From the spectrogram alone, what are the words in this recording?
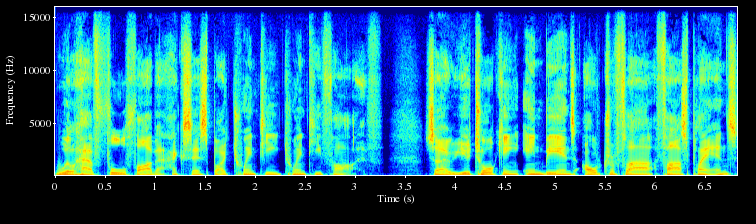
will have full fibre access by 2025. So you're talking NBN's ultra fast plans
